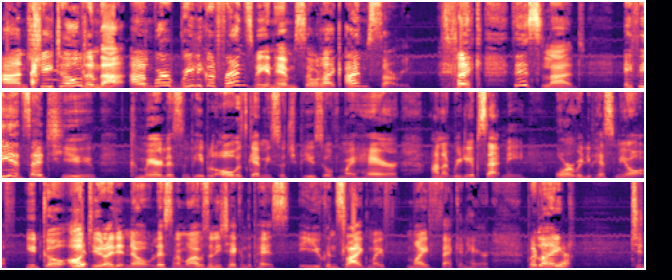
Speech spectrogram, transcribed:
And she told him that, and we're really good friends, me and him. So, like, I'm sorry. like this lad, if he had said to you, "Come here, listen, people always give me such abuse over my hair, and it really upset me." Or it really pissed me off. You'd go, oh, Yeah. dude, I didn't know. Listen, I'm- I was only taking the piss. You can slag my my feckin' hair, but like, Yeah. to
